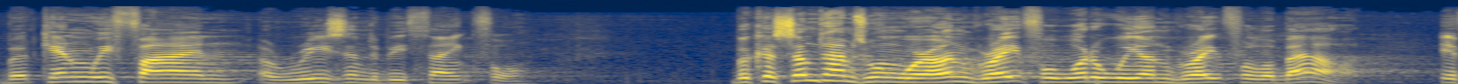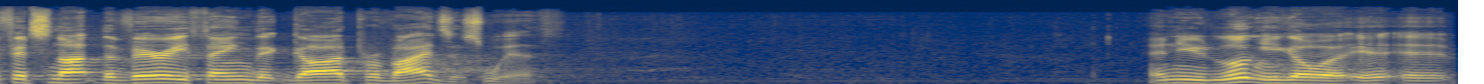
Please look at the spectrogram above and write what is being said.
But can we find a reason to be thankful? Because sometimes when we're ungrateful, what are we ungrateful about if it's not the very thing that God provides us with? And you look and you go, it, it,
